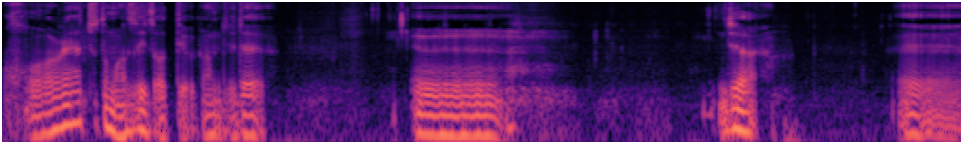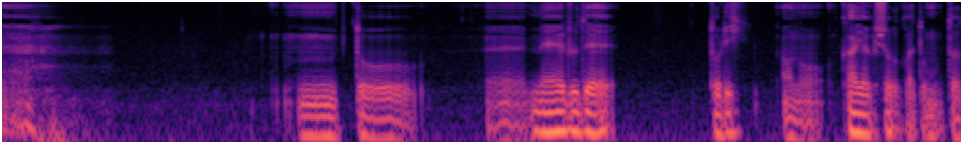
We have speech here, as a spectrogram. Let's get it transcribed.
これはちょっとまずいぞっていう感じで、えー、じゃあ、えー、うんと、えー、メールで取り、あの、解約しようかと思ったら、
